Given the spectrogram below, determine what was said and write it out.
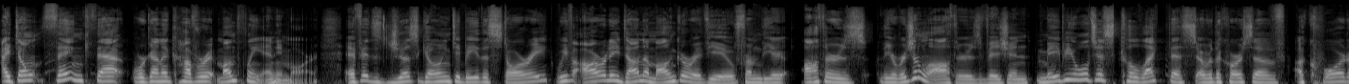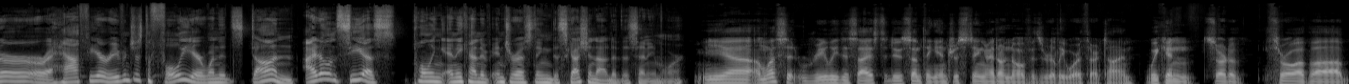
I don't think that we're going to cover it monthly anymore. If it's just going to be the story, we've already done a manga review from the author's, the original author's vision. Maybe we'll just collect this over the course of a quarter or a half year, or even just a full year when it's done. I don't see us pulling any kind of interesting discussion out of this anymore. Yeah, unless it really decides to do something interesting, I don't know if it's really worth our time. We can sort of throw up a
